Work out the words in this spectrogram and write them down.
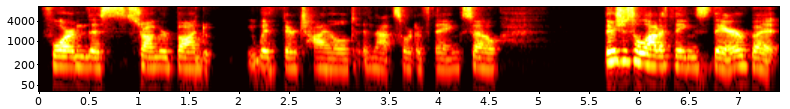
form this stronger bond with their child and that sort of thing. So there's just a lot of things there, but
